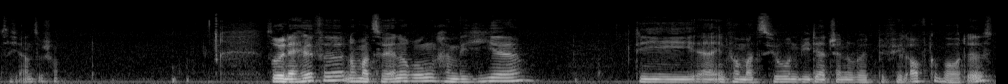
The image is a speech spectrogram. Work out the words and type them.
sich anzuschauen. So, in der Hilfe, nochmal zur Erinnerung, haben wir hier die äh, Information, wie der Generate-Befehl aufgebaut ist.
